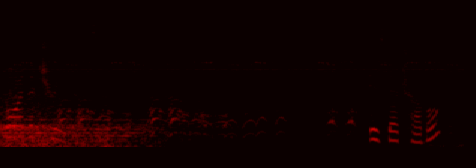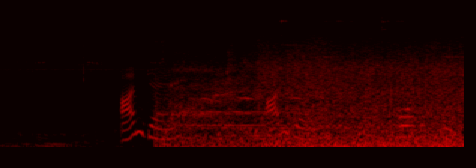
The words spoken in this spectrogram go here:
For the trees. Is there trouble? I'm game. I'm game. For the trees.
